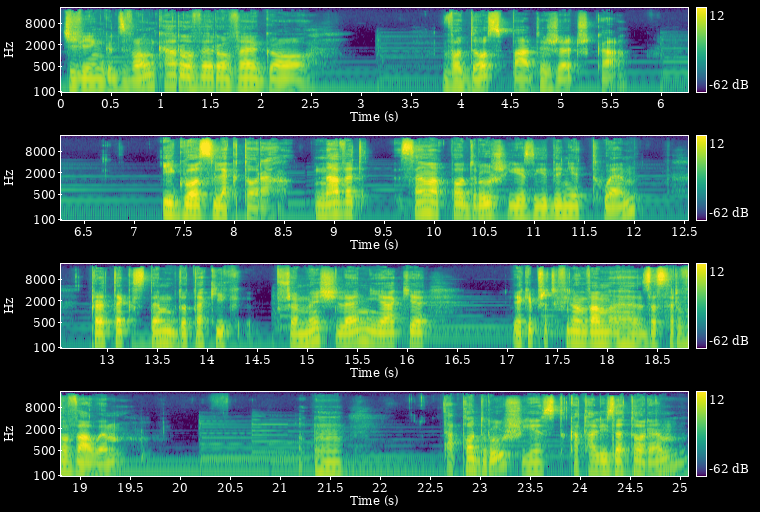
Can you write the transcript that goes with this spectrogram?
dźwięk dzwonka rowerowego, wodospad, rzeczka i głos lektora. Nawet sama podróż jest jedynie tłem, pretekstem do takich przemyśleń, jakie, jakie przed chwilą Wam e, zaserwowałem. Mm ta podróż jest katalizatorem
